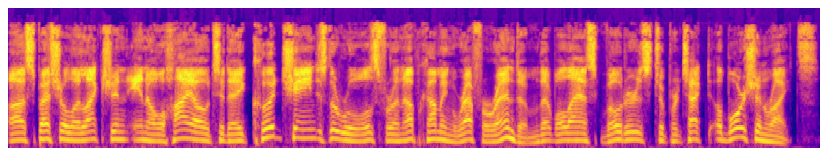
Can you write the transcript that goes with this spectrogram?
A special election in Ohio today could change the rules for an upcoming referendum that will ask voters to protect abortion rights.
